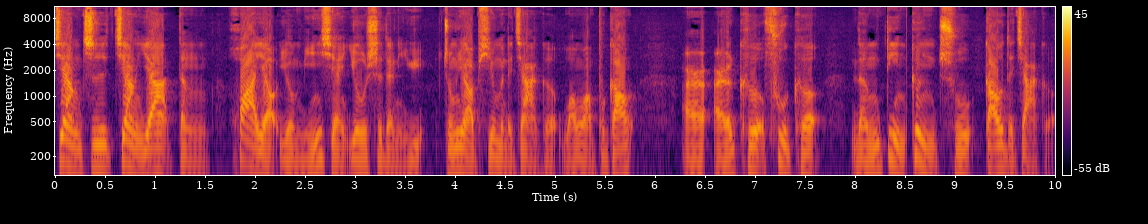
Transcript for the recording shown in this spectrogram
降脂、降压等化药有明显优势的领域，中药批文的价格往往不高，而儿科、妇科能定更出高的价格。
